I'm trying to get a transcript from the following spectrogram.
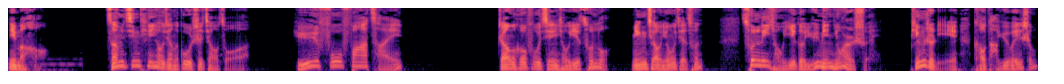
你们好，咱们今天要讲的故事叫做《渔夫发财》。漳河附近有一村落，名叫牛家村。村里有一个渔民牛二水，平日里靠打鱼为生。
